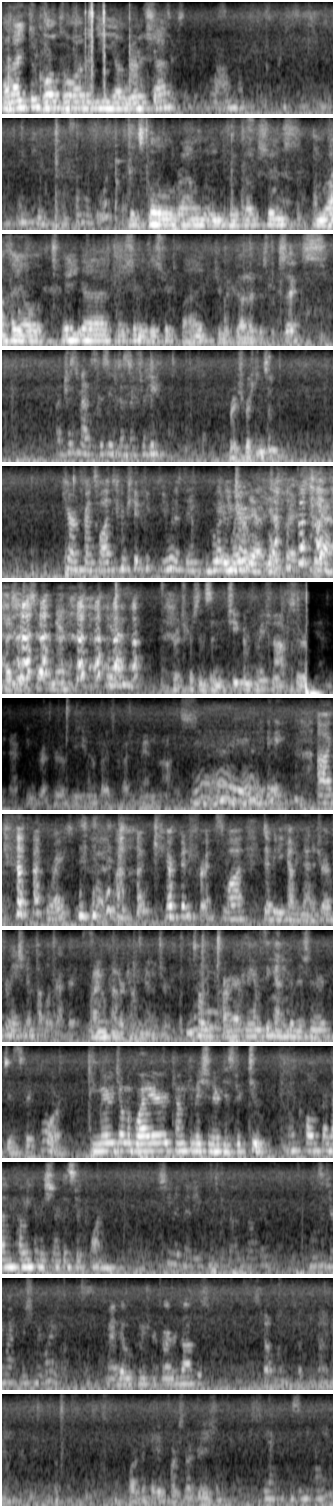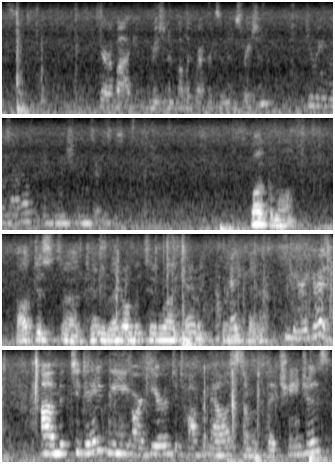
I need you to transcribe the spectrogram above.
I'd like to call to order the uh, workshop. Wow. Thank you. And some like to work there. Let's go around with introductions. I'm Rafael Ortega, Commissioner of District Five. Jim McDonough, District Six. Uh, Trista MatasCastillo, District Three. Rich Christensen. Karen Francois, Deputy, you want to say what you you do? were- yeah, yeah. Rich. Did I Yeah, skip a step in there? yeah. Rich Christensen, Chief Information Officer and Acting Director of the Enterprise Project Management Office. Yay. Yay. Uh, Right? Karen Francois, Deputy County Manager, Information and Public Records. Ryan O'Connor, County Manager. Toni Carter, Ramsey County Commissioner, District Four. Mary Jo McGuire, County Commissioner, District Two. Nicole Frethem, County Commissioner, District One. Sheena Denny, Commissioner Dunn's office. Melissa Jimrock, Commissioner McGuire's office. Matt Hill, Commissioner Carter's office. Scott Lynn, Deputy County Manager, District Mark McCabe, Parks and Recreation. Bianca Cusini Hines. Tara Bach, Information and Public Records Administration. Jerry Rosado, Information Services. Welcome all. I'll just uh, turn it right over to uh, Karen. Go ahead, Okay. Karen. Very good. Um, Today, we are here to talk about some of the changes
